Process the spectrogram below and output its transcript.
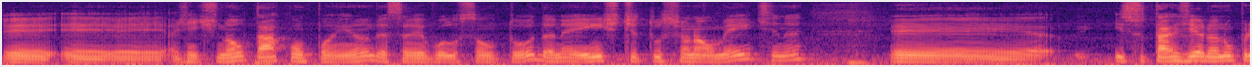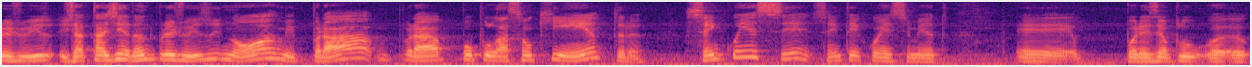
é, é, a gente não está acompanhando essa evolução toda, né, institucionalmente, né, é, isso está gerando um prejuízo, já está gerando prejuízo enorme para a população que entra sem conhecer, sem ter conhecimento. É, por exemplo,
